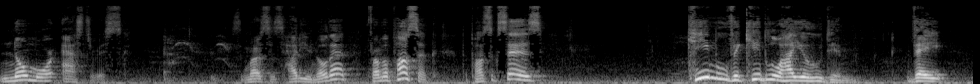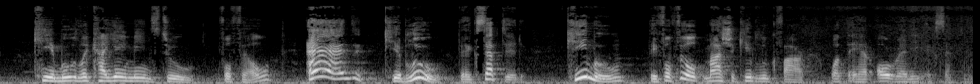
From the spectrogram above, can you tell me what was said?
No more asterisk. So Gemara says, how do you know that? From a pasuk. The pasuk says, "Kimu v'kiblu haYehudim." They kimu lekaye means to fulfill, and kiblu they accepted. Kimu they fulfilled masha kfar what they had already accepted.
